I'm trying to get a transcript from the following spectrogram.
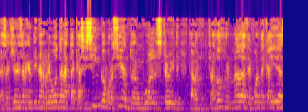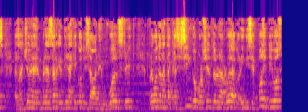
Las acciones argentinas rebotan hasta casi 5% en Wall Street. Tras dos jornadas de fuertes caídas, las acciones de empresas argentinas que cotizaban en Wall Street rebotan hasta casi 5% en una rueda con índices positivos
